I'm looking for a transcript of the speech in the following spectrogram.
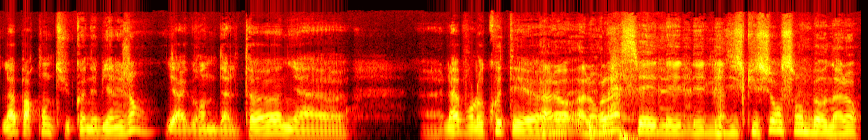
là, par contre, tu connais bien les gens. Il y a Grant Dalton, il y a. Euh, là, pour le coup. Euh, Alors, là, les, discussions sont bonnes. Alors,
